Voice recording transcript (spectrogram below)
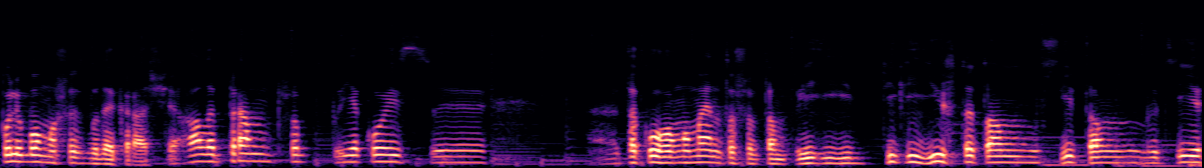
по-любому щось буде краще. Але прям, щоб якоїсь е, такого моменту, щоб там і, і тільки їжте там всі там ці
